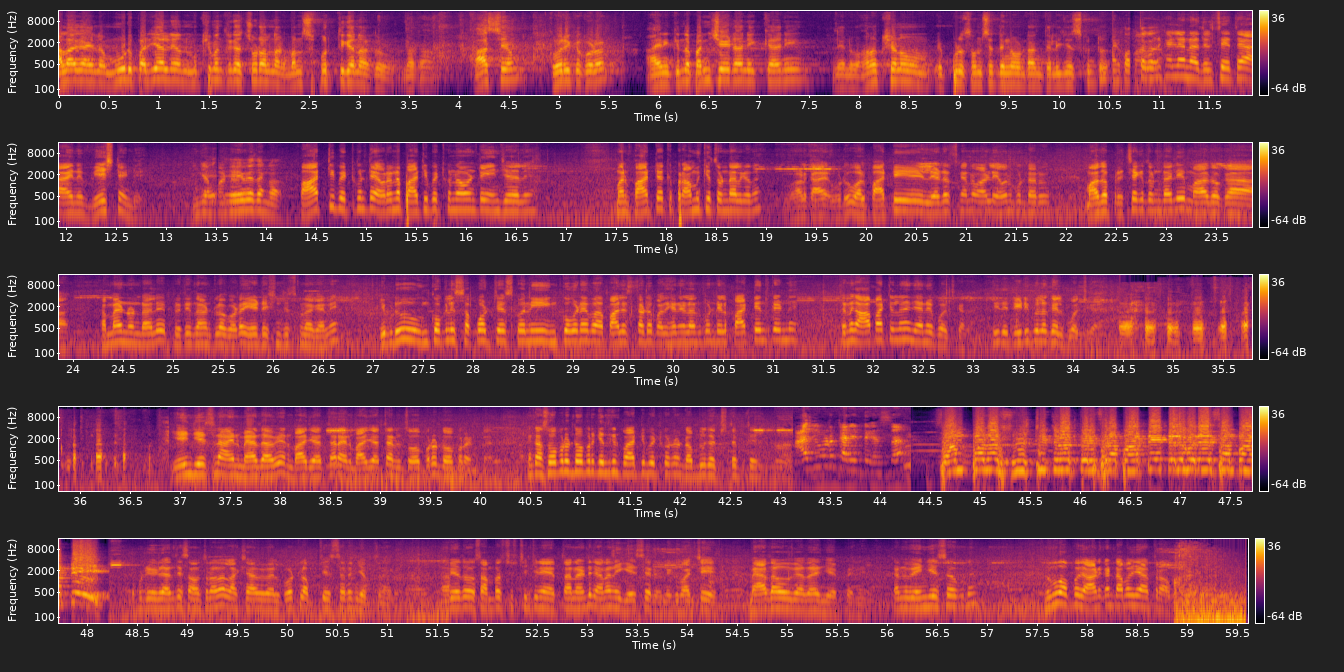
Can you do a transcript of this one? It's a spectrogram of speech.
అలాగే ఆయన మూడు పర్యాలు నేను ముఖ్యమంత్రిగా చూడాలి నాకు మనస్ఫూర్తిగా నాకు నాకు ఆశయం కోరిక కూడా. ఆయన కింద పని చేయడానికి కానీ నేను అనుక్షణం ఎప్పుడు సంసిద్ధంగా ఉంటానని తెలియజేసుకుంటూ. కళ్యాణ్ నాకు తెలిసి అయితే ఆయన వేస్ట్ అండి. ఇంకా ఏ విధంగా? పార్టీ పెట్టుకుంటే ఎవరైనా పార్టీ పెట్టుకున్నామంటే ఏం చేయాలి? మన పార్టీ యొక్క ప్రాముఖ్యత ఉండాలి కదా. వాళ్ళకి ఇప్పుడు వాళ్ళ పార్టీ లీడర్స్ కానీ వాళ్ళు ఏమనుకుంటారు? మాదో ప్రత్యేకత ఉండాలి మాదొక కమాండ్ ఉండాలి ప్రతి దాంట్లో కూడా ఏ డెసిషన్ తీసుకున్నా కానీ. ఇప్పుడు ఇంకొకరికి సపోర్ట్ చేసుకొని ఇంకొకడే పా- పాలిస్తాడు పదిహేను ఏళ్ళు అనుకుంటే వీళ్ళ పార్టీ ఎందుకండి? తినగా ఆ పార్టీలోనే జాయిన్ అయిపోవచ్చు కదా. ఇది టీడీపీలోకి వెళ్ళిపోవచ్చు కదా. ఏం చేసినా ఆయన మేధావి ఆయన బాగా చేస్తారు ఆయన బాగా చేస్తారు ఆయన సూపర్ డూపర్ అంటారు. ఇంకా సూపర్ డూపర్కి ఎందుకంటే పార్టీ పెట్టుకోవడం డబ్బులు ఖర్చు తప్పితే? అది కూడా కరెక్ట్ కదా సార్. సంపద సృష్టించడం తెలిసిన పార్టీ తెలుగుదేశం పార్టీ. ఇప్పుడు వీళ్ళు అంతే సంవత్సరంలో లక్ష యాభై వేల కోట్లు అప్పు చేస్తారని చెప్తున్నారు. ఏదో సంపద సృష్టించి నేను ఎత్తానంటే జనం నీకు వేసారు. నీకు మంచి మేధావు కదా అని చెప్పాను కానీ నువ్వేం చేసావు అప్పుడు నువ్వు అప్పు ఆడికంటే డబ్బులు అప్పుడు.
